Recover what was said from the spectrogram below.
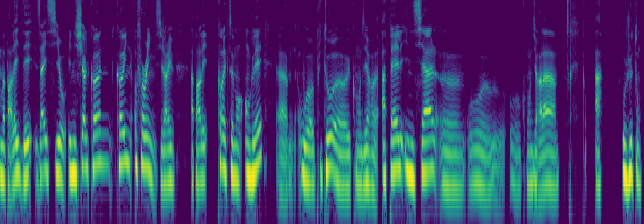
On va parler des ICO, Initial Coin, Coin Offering, si j'arrive à parler correctement anglais, euh, ou euh, plutôt, euh, comment dire, appel initial au, comment dire, à la, ah, au jeton.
